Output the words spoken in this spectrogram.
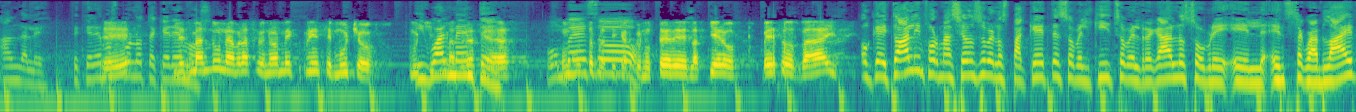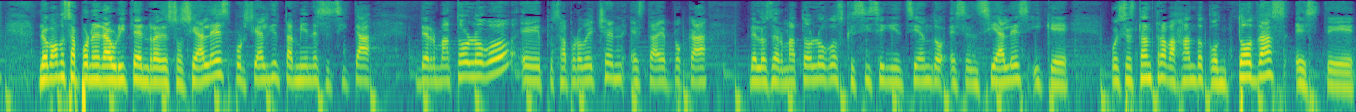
Ándale. Te queremos, ¿eh? Polo, te queremos. Les mando un abrazo enorme, cuídense mucho. Muchísimas Igualmente. gracias. Un gusto beso. platicar con ustedes, las quiero. Besos, bye. Ok, toda la información sobre los paquetes, sobre el kit, sobre el regalo, sobre el Instagram Live, lo vamos a poner ahorita en redes sociales. Por si alguien también necesita dermatólogo, eh, pues aprovechen esta época de los dermatólogos que sí siguen siendo esenciales y que pues están trabajando con todas este,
